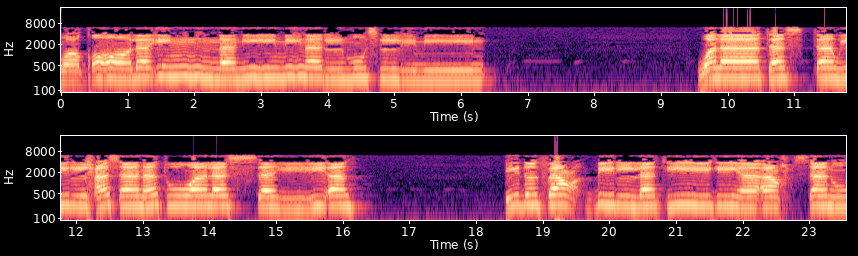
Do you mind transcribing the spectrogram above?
وقال إنني من المسلمين. ولا تستوي الحسنه ولا السيئه ادفع بالتي هي احسن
